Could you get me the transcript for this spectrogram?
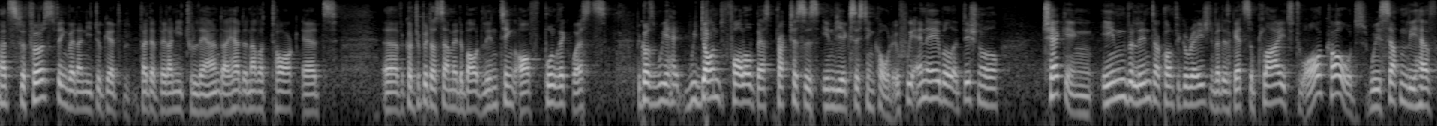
That's the first thing that I need to get, that, that I need to land. I had another talk at uh, the Contributor Summit about linting of pull requests because we, had, we don't follow best practices in the existing code. If we enable additional checking in the linter configuration that it gets applied to all code, we certainly have,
